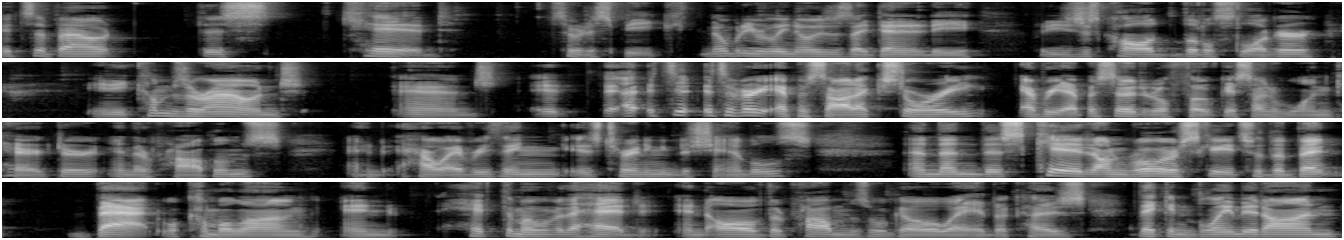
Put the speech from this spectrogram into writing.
it's about this kid, so to speak. Nobody really knows his identity, but he's just called Little Slugger, and he comes around, and it it's a, it's a very episodic story. Every episode, it'll focus on one character and their problems and how everything is turning into shambles. And then this kid on roller skates with a bent bat will come along and hit them over the head, and all of their problems will go away because they can blame it on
